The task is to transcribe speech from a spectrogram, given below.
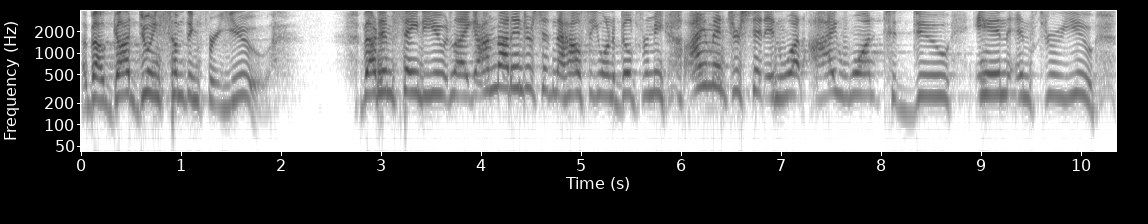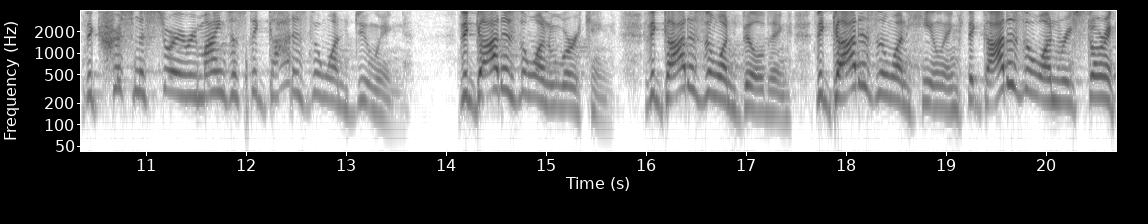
about God doing something for you. About Him saying to you, like, I'm not interested in the house that you want to build for me. I'm interested in what I want to do in and through you. The Christmas story reminds us that God is the one doing. That God is the one working, that God is the one building, that God is the one healing, that God is the one restoring,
